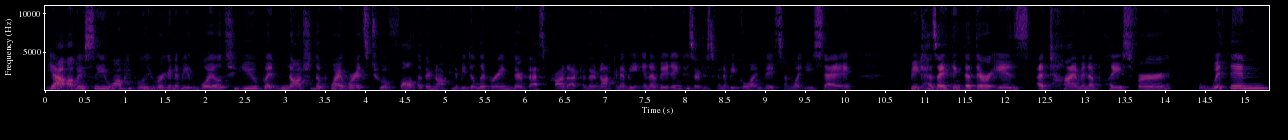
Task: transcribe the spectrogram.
yeah, obviously you want people who are going to be loyal to you, but not to the point where it's to a fault that they're not going to be delivering their best product or they're not going to be innovating because they're just going to be going based on what you say. Because I think that there is a time and a place for within,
